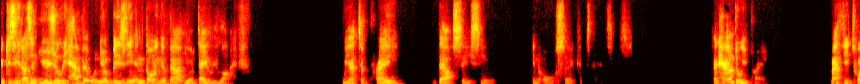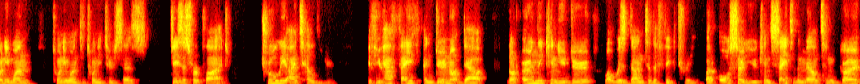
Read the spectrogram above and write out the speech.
Because He doesn't usually have it when you're busy and going about your daily life. We are to pray without ceasing in all circumstances. And how do we pray? Matthew 21 21 to 22 says, Jesus replied, Truly I tell you, if you have faith and do not doubt, not only can you do what was done to the fig tree, but also you can say to the mountain, Go,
